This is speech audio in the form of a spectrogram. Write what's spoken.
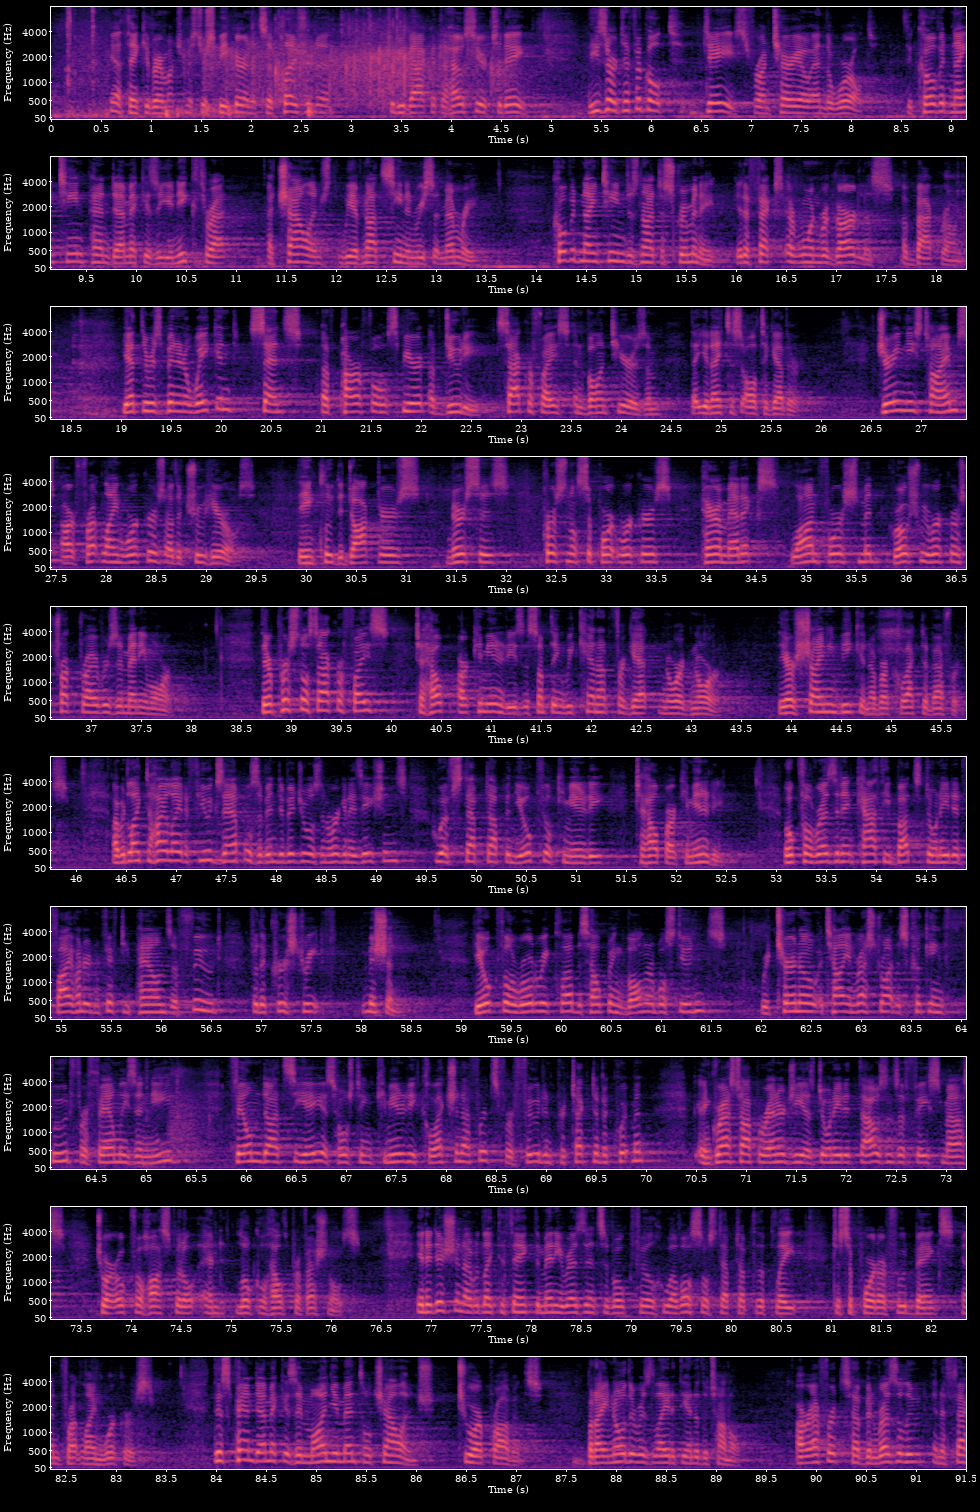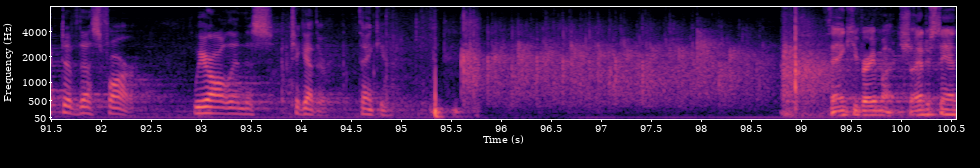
Yeah, thank you very much, Mr. Speaker, and it's a pleasure to, to be back at the House here today. These are difficult days for Ontario and the world. The COVID-19 pandemic is a unique threat, a challenge we have not seen in recent memory. COVID-19 does not discriminate. It affects everyone regardless of background. Yet there has been an awakened sense of powerful spirit of duty, sacrifice, and volunteerism that unites us all together. During these times, our frontline workers are the true heroes. They include the doctors, nurses, personal support workers, paramedics, law enforcement, grocery workers, truck drivers, and many more. Their personal sacrifice to help our communities is something we cannot forget nor ignore. They are a shining beacon of our collective efforts. I would like to highlight a few examples of individuals and organizations who have stepped up in the Oakville community to help our community. Oakville resident Kathy Butts donated 550 pounds of food for the Kerr Street mission. The Oakville Rotary Club is helping vulnerable students. Returno Italian Restaurant is cooking food for families in need. Film.ca is hosting community collection efforts for food and protective equipment. And Grasshopper Energy has donated thousands of face masks to our Oakville Hospital and local health professionals. In addition, I would like to thank the many residents of Oakville who have also stepped up to the plate to support our food banks and frontline workers. This pandemic is a monumental challenge to our province, but I know there is light at the end of the tunnel. Our efforts have been resolute and effective thus far. We are all in this together. Thank you. Thank you very much. I understand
